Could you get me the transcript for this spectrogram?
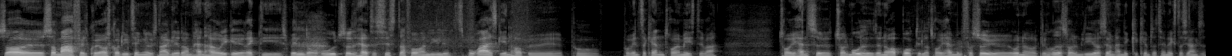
Så, øh, så Marfeldt kunne jeg også godt lige tænke, at vi snakke lidt om. Han har jo ikke øh, rigtig spillet overhovedet. Så her til sidst, der får han lige lidt sporadisk indhop øh, på, på venstre kanten, tror jeg mest det var. Tror I hans øh, tålmodighed, den er opbrugt, eller tror I han vil forsøge øh, under Glenn Ridersholm lige og se om han ikke kan kæmpe sig til en ekstra chance?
